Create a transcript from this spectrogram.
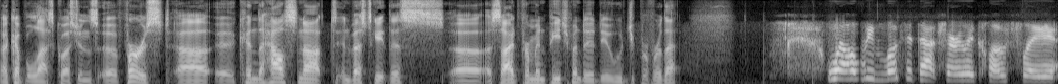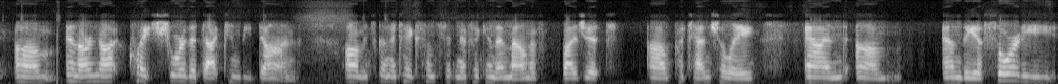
A couple last questions. Uh, first, uh, uh can the House not investigate this uh, aside from impeachment? Would you prefer that? Well, we've looked at that fairly closely um, and are not quite sure that that can be done. Um, it's going to take some significant amount of budget uh, potentially, and um, and the authority.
